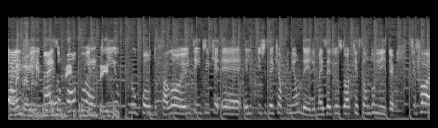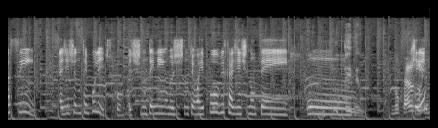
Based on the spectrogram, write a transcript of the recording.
Só lembrando Sim, que mas o preconceito, ponto é que o que o Poldo falou, eu entendi que é, ele quis dizer que é a opinião dele, mas ele usou a questão do líder. Se for assim, a gente não tem político. A gente não tem nenhum, a gente não tem uma república, a gente não tem um. Não tem mesmo. No caso, eu,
